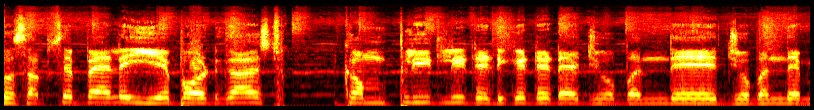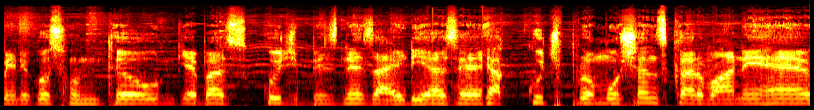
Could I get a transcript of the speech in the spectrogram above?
तो सबसे पहले ये पॉडकास्ट कंप्लीटली डेडिकेटेड है। जो बंदे जो बंदे मेरे को सुनते हो, उनके पास कुछ बिज़नेस आइडियाज़ है या कुछ प्रमोशंस करवाने हैं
